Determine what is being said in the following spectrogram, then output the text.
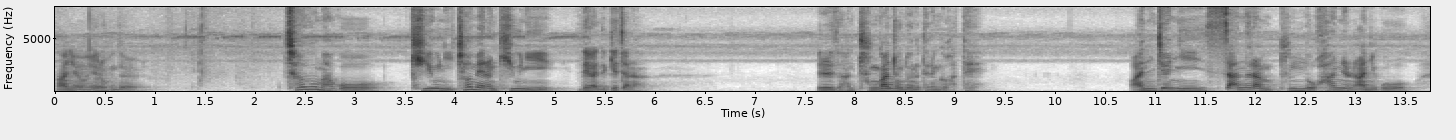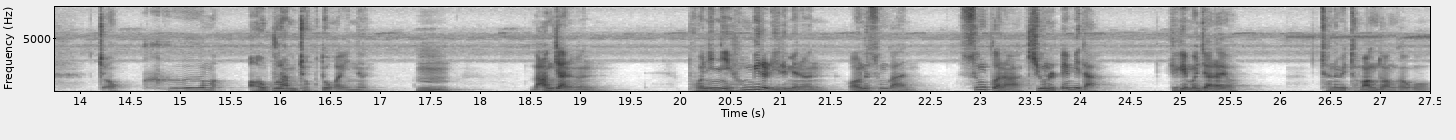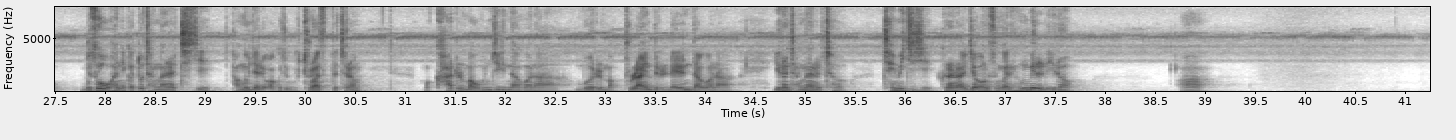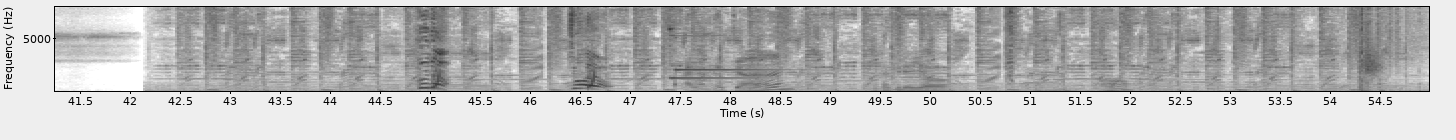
아니요, 여러분들. 처음 하고 기운이, 처음에는 기운이 내가 느꼈잖아. 예를 들어서 한 중간 정도는 되는 것 같아. 완전히 싸늘한 분노, 화는 아니고 조금 억울함 정도가 있는. 음, 망자는 본인이 흥미를 잃으면은 어느 순간 숨거나 기운을 뺍니다. 그게 뭔지 알아요? 저놈이 도망도 안 가고 무서워하니까 또 장난을 치지. 방금 전에 아까 좀 들어왔을 때처럼 뭐 칼을 막 움직인다거나 뭐를 막 블라인드를 내린다거나 이런 장난을 쳐. 재미지지. 그러나 이제 어느 순간에 흥미를 잃어. 아. 구독! 좋아요! 알람 설정 부탁드려요. 어.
